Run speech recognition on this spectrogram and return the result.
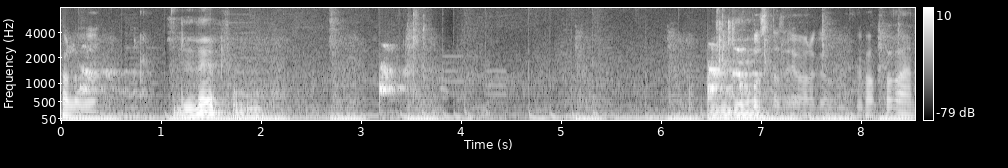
poluję. Lewo. Pusto zajęło, ale go wywampowałem.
